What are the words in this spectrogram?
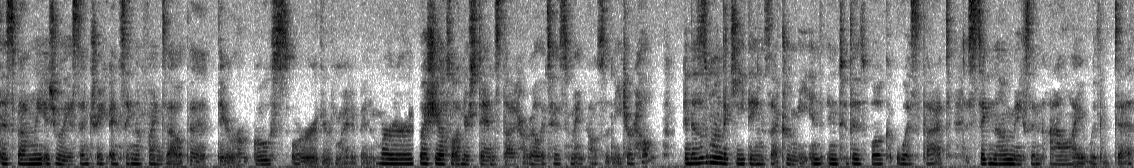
this family is really eccentric and Signa finds out that there are ghosts or there might have been a murder, but she also understands that her relatives might also need her help. And this is one of the key things that drew me in, into this book was that Signa makes an ally with death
